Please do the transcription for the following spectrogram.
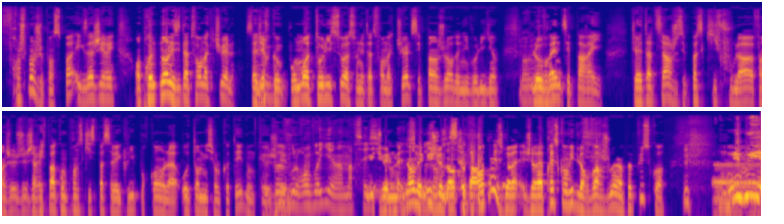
franchement, je pense pas exagérer. En prenant les états de forme actuels, c'est-à-dire Mm. que pour moi, Tolisso à son état de forme actuel, c'est pas un joueur de niveau Ligue 1. Bon, Lovren, c'est pareil. Tchaleta Tsar, je sais pas ce qu'il fout là. Enfin, je je- j'arrive pas à comprendre ce qui se passe avec lui, pourquoi on l'a autant mis sur le côté. Donc, on euh, je peut vais, vous le renvoyer à Marseille. lui, si je vais le vous- mettre. Non, mais lui, je le mets entre parenthèses. J'aurais- presque envie de le revoir jouer un peu plus, quoi. Oui, Euh, oui,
